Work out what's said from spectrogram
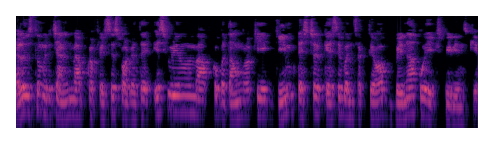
हेलो दोस्तों, मेरे चैनल में आपका फिर से स्वागत है। इस वीडियो में मैं आपको बताऊँगा कि एक गेम टेस्टर कैसे बन सकते हो आप बिना कोई एक्सपीरियंस के।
